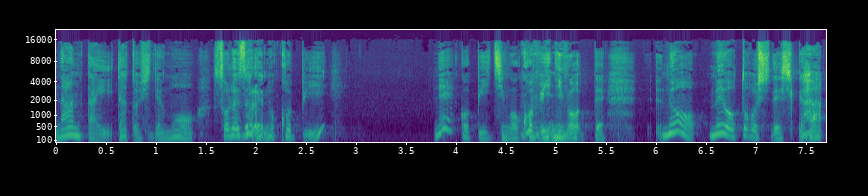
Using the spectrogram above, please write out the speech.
何体いたとしてもそれぞれのコピーねコピー1号コピー2号っての目を通してしか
